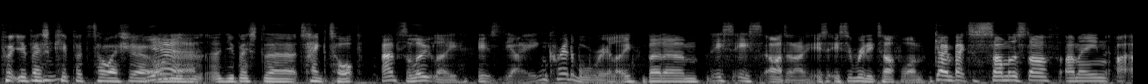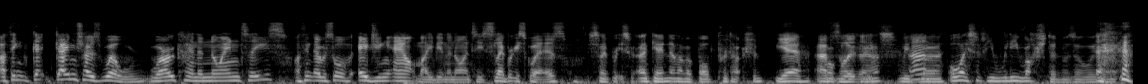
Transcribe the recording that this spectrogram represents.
put your best kipper tie shirt Yeah. on and, and your best uh, tank top. Absolutely, it's yeah, incredible, really. But um, it's it's I don't know, it's, it's a really tough one. Going back to some of the stuff, I mean, I, I think ga- game shows well were okay in the '90s. I think they were sort of edging out maybe in the '90s. Celebrity Squares, Celebrities again, another Bob production. yeah, absolutely. With Um, uh, always seems to be Willie Rushton was always. It.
